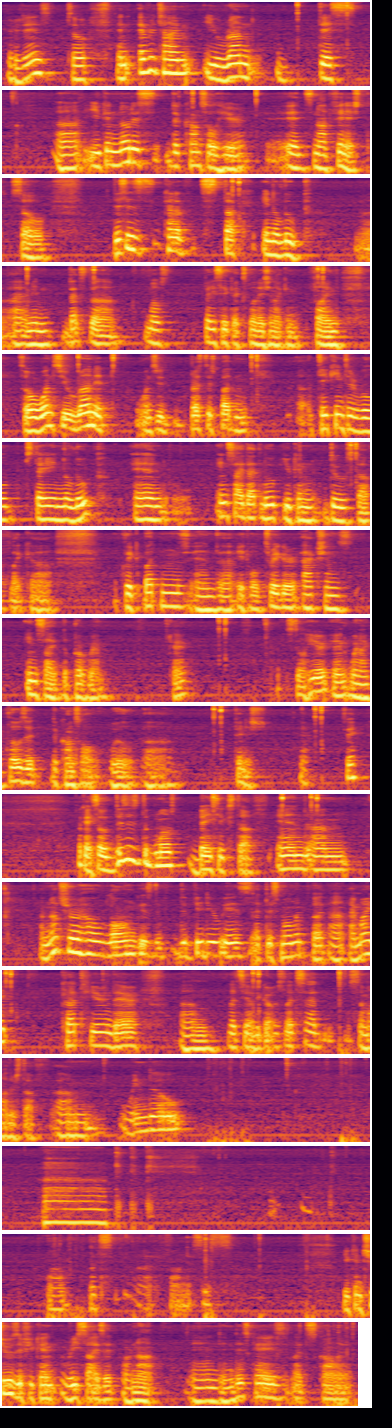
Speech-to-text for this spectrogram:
There it is. So, and every time you run this, uh, you can notice the console here. It's not finished. So this is kind of stuck in a loop. Uh, I mean, that's the most basic explanation I can find. So once you run it, once you press this button, uh, tkinter will stay in the loop and inside that loop you can do stuff like uh, click buttons and uh, it will trigger actions inside the program. Okay, still here and when I close it the console will uh, finish. Yeah, see? Okay, so this is the most basic stuff and um, I'm not sure how long is the, the video is at this moment, but uh, I might cut here and there. Um, let's see how it goes. Let's add some other stuff. Um, window. Uh, well, let's. I found this is. You can choose if you can resize it or not, and in this case, let's call it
